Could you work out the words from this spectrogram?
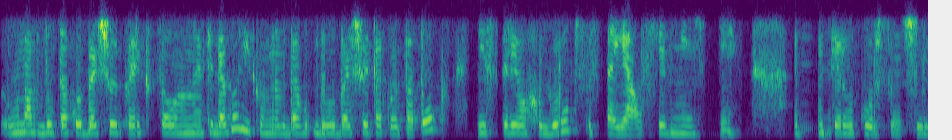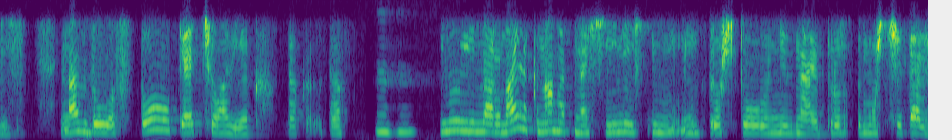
у нас был такой большой коррекционная педагогика, у нас был большой такой поток, из трех групп состоял все вместе. Это первый курс учились. Нас было 105 человек. Так, так. Угу. Ну и нормально к нам относились. И то, что, не знаю, просто, может, считали,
